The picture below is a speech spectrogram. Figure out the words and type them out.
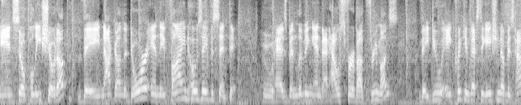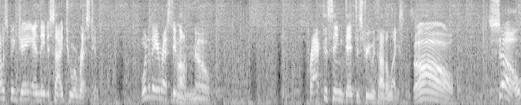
And so police showed up, they knock on the door, and they find Jose Vicente, who has been living in that house for about three months. They do a quick investigation of his house, Big J, and they decide to arrest him. What do they arrest him Oh on? no. Practicing dentistry without a license. Oh. So,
